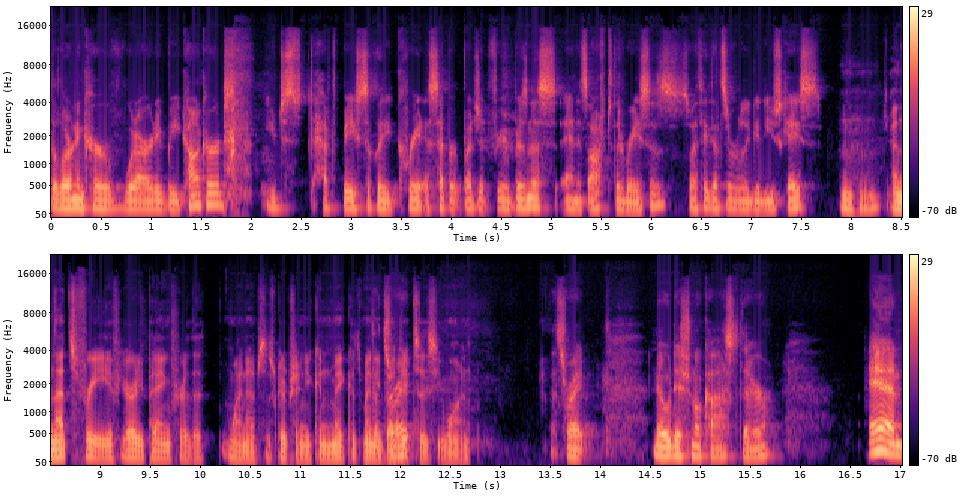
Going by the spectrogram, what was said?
the learning curve would already be conquered. You just have to basically create a separate budget for your business and it's off to the races. So I think that's a really good use case. Mm-hmm. And that's free. If you're already paying for the YNAB subscription, you can make as many that's budgets right. as you want. That's right. No additional cost there. And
